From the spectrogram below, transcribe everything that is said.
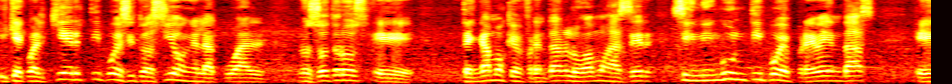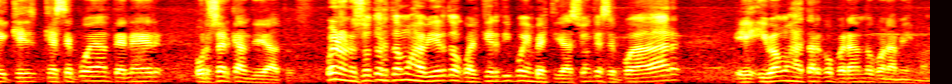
y que cualquier tipo de situación en la cual nosotros eh, tengamos que enfrentarlo lo vamos a hacer sin ningún tipo de prebendas eh, que, se puedan tener por ser candidatos. Bueno, nosotros estamos abiertos a cualquier tipo de investigación que se pueda dar eh, y vamos a estar cooperando con la misma.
